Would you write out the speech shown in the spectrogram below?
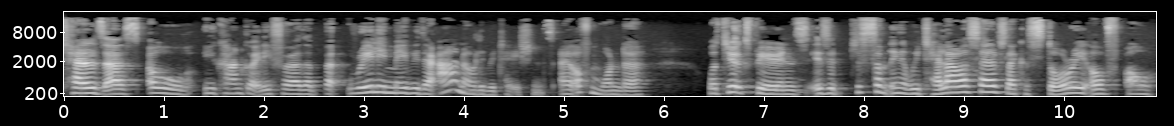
tells us oh you can't go any further but really maybe there are no limitations. I often wonder what's your experience? Is it just something that we tell ourselves like a story of oh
